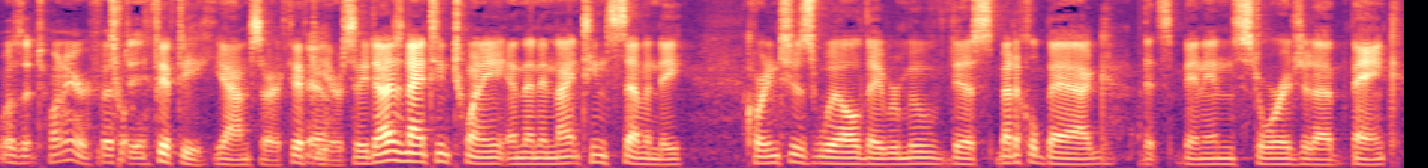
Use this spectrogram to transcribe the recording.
Was it 20 or 50? 50. Yeah, I'm sorry, 50 Yeah. years. So he dies in 1920, and then in 1970, according to his will, they removed this medical bag that's been in storage at a bank,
